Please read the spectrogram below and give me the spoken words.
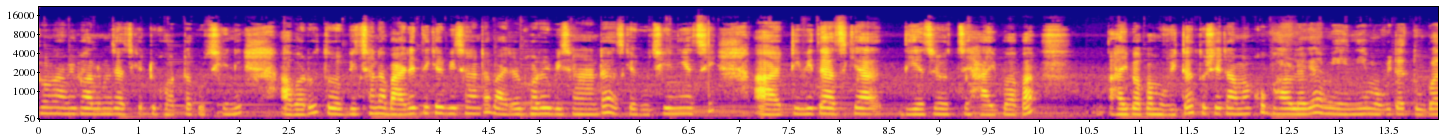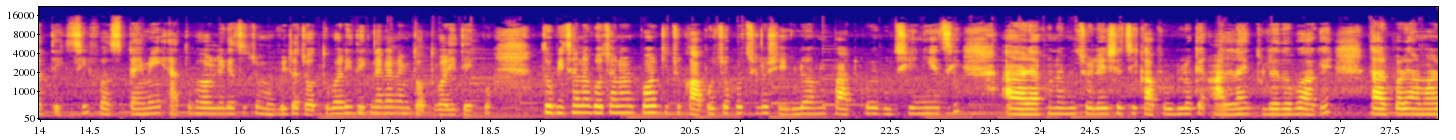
সময় আমি ভাবলাম যে আজকে একটু ঘরটা গুছিয়ে নিই আবারও। তো বিছানা, বাইরের দিকের বিছানাটা, বাইরের ঘরের বিছানাটা আজকে গুছিয়ে নিয়েছি। আর টিভিতে আজকে দিয়েছে হচ্ছে হাই বাবা। হাই পাপা মুভিটা, তো সেটা আমার খুব ভালো লাগে। আমি এই নিয়ে মুভিটা দুবার দেখছি। ফার্স্ট টাইমেই এত ভালো লেগেছে যে মুভিটা যতবারই দেখ না কেন আমি ততবারই দেখব। তো বিছানা গোছানোর পর কিছু কাপড় চোপড় ছিল, সেগুলো আমি পাট করে গুছিয়ে নিয়েছি। আর এখন আমি চলে এসেছি কাপড়গুলোকে আলনায় তুলে দেবো আগে। তারপরে আমার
